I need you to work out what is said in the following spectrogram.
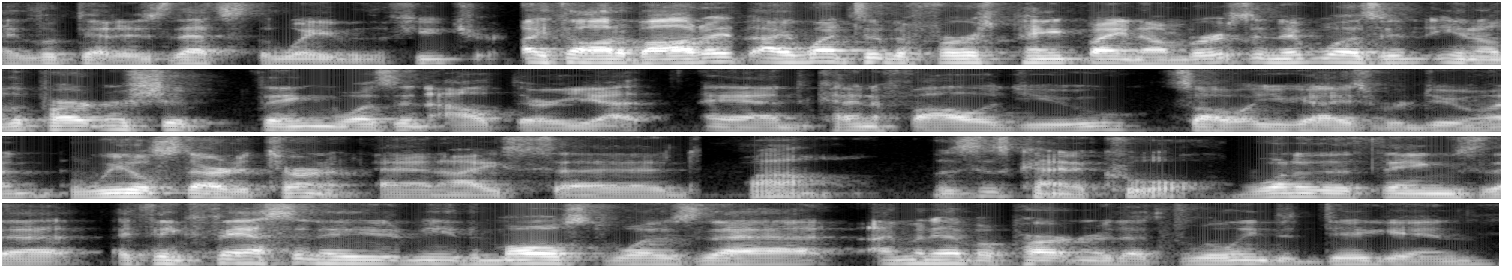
I looked at it as that's the wave of the future. I thought about it. I went to the first paint by numbers and it wasn't, you know, the partnership thing wasn't out there yet and kind of followed you, saw what you guys were doing. Wheels started turning. And I said, wow, this is kind of cool. One of the things that I think fascinated me the most was that I'm going to have a partner that's willing to dig in,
